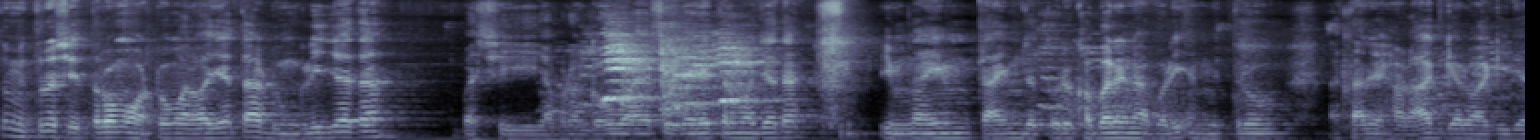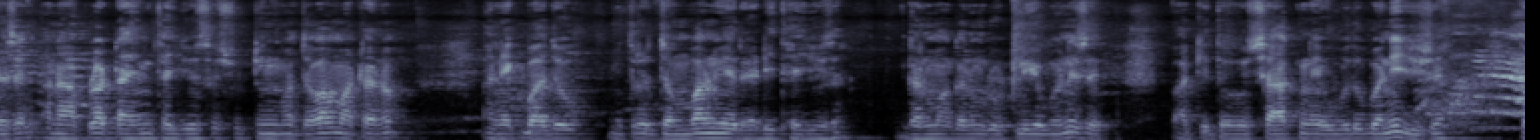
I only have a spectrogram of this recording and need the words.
તો મિત્રો, ખેતરોમાં ઓટો મારવા જતા, ડુંગળી જતા, પછી આપણા ગૌ આવ્યા છે ખેતરમાં હતા એમના એમ ટાઈમ જતો રહ્યો, ખબર ના પડી. અને મિત્રો, અત્યારે સાડા અગિયાર વાગી જશે અને આપણો ટાઈમ થઈ ગયો છે શૂટિંગમાં જવા માટેનો. અને એક બાજુ મિત્રો, જમવાનું એ રેડી થઈ ગયું છે. ગરમા ગરમ રોટલીઓ બને છે. બાકી તો શાક ને એવું બધું બની ગયું છે. તો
